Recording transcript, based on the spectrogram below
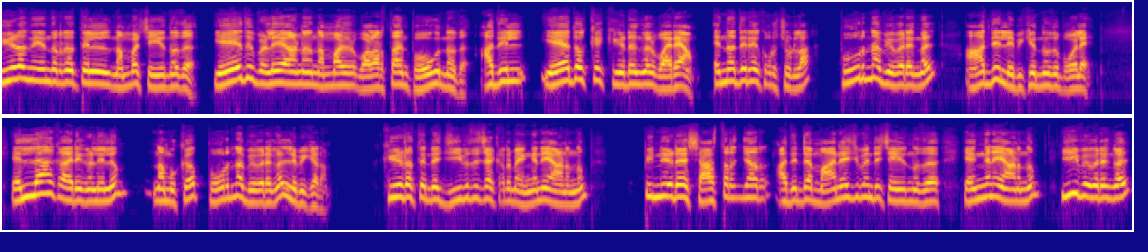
കീടനിയന്ത്രണത്തിൽ നമ്മൾ ചെയ്യുന്നത് ഏത് വിളയാണ് നമ്മൾ വളർത്താൻ പോകുന്നത്? അതിൽ ഏതൊക്കെ കീടങ്ങൾ വരാം എന്നതിനെക്കുറിച്ചുള്ള പൂർണ വിവരങ്ങൾ ആദ്യം ലഭിക്കുന്നത് പോലെ എല്ലാ കാര്യങ്ങളിലും നമുക്ക് പൂർണ വിവരങ്ങൾ ലഭിക്കണം. കീടത്തിന്റെ ജീവിതചക്രം എങ്ങനെയാണെന്നും പിന്നീട് ശാസ്ത്രജ്ഞർ അതിന്റെ മാനേജ്മെന്റ് ചെയ്യുന്നത് എങ്ങനെയാണെന്നും ഈ വിവരങ്ങൾ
